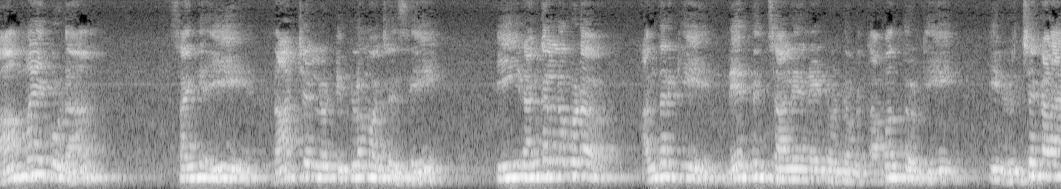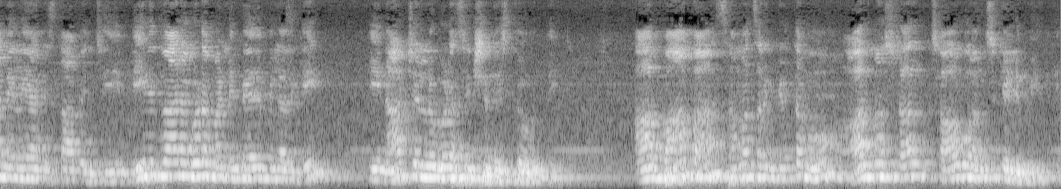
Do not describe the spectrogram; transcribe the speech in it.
ఆ అమ్మాయి కూడా సంగీ ఈ నాట్యంలో డిప్లొమా చేసి ఈ రంగంలో కూడా అందరికీ నేర్పించాలి అనేటువంటి ఒక తపంతో ఈ నృత్య కళా నిలయాన్ని స్థాపించి దీని ద్వారా కూడా మళ్ళీ పేద పిల్లలకి ఈ నాట్యంలో కూడా శిక్షణ ఇస్తూ ఉంది. ఆ పాప సంవత్సరం క్రితము ఆల్మోస్ట్ ఆల్ చావు అంచుకెళ్ళిపోయింది.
